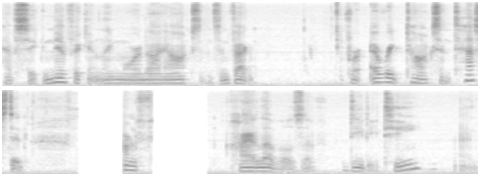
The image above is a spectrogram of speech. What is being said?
have significantly more dioxins. In fact, for every toxin tested, farmed fish higher levels of DDT, and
